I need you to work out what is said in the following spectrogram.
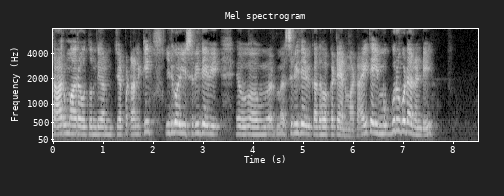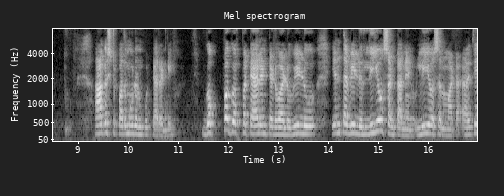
తారుమారు అవుతుంది అని చెప్పటానికి ఇదిగో ఈ శ్రీదేవి శ్రీదేవి కథ ఒక్కటే అనమాట. అయితే ఈ ముగ్గురు కూడానండి ఆగస్టు పదమూడున పుట్టారండి. గొప్ప గొప్ప టాలెంటెడ్ వాళ్ళు. వీళ్ళు ఎంత వీళ్ళు లియోస్ అంటా నేను. లియోస్ అనమాట అయితే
